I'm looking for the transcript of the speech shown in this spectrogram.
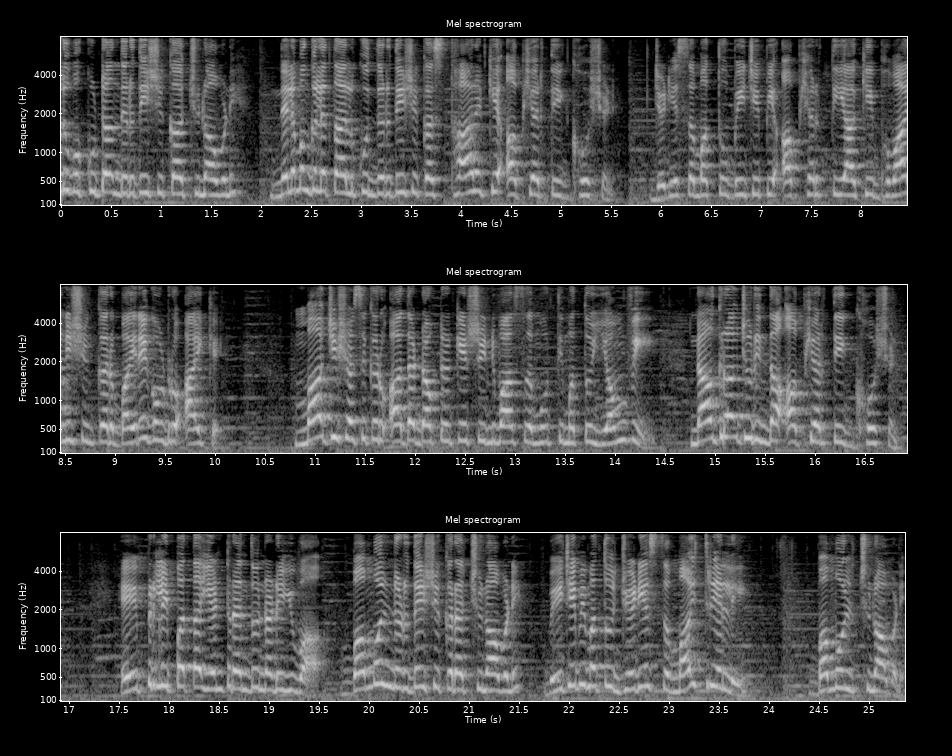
ನಿರ್ದೇಶಕ ಚುನಾವಣೆ, ನೆಲಮಂಗಲ ತಾಲೂಕು ನಿರ್ದೇಶಕ ಸ್ಥಾನಕ್ಕೆ ಅಭ್ಯರ್ಥಿ ಘೋಷಣೆ. ಜೆಡಿಎಸ್ ಮತ್ತು ಬಿಜೆಪಿ ಅಭ್ಯರ್ಥಿಯಾಗಿ ಭವಾನಿಶಂಕರ್ ಬೈರೇಗೌಡರು ಆಯ್ಕೆ. ಮಾಜಿ ಶಾಸಕರು ಆದ ಡಾಕ್ಟರ್ ಕೆ ಶ್ರೀನಿವಾಸ ಮೂರ್ತಿ ಮತ್ತು ಎಂವಿ ನಾಗರಾಜುರಿಂದ ಅಭ್ಯರ್ಥಿ ಘೋಷಣೆ. ಏಪ್ರಿಲ್ ಇಪ್ಪತ್ತ ಎಂಟರಂದು ನಡೆಯುವ ಬಮೂಲ್ ನಿರ್ದೇಶಕರ ಚುನಾವಣೆ, ಬಿಜೆಪಿ ಮತ್ತು ಜೆಡಿಎಸ್ ಮೈತ್ರಿಯಲ್ಲಿ ಬಮೂಲ್ ಚುನಾವಣೆ.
